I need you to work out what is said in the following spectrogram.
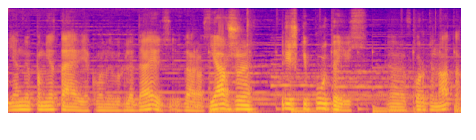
я не пам'ятаю, як вони виглядають зараз. Я вже трішки путаюсь е, в координатах.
